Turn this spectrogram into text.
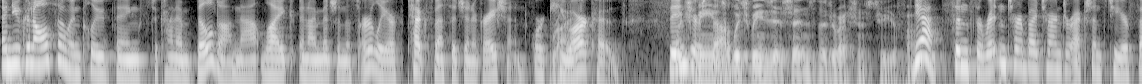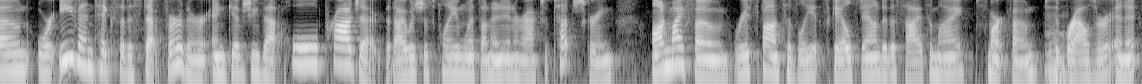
And you can also include things to kind of build on that, like, and I mentioned this earlier, text message integration or QR codes. Send Which yourself. means which means it sends the directions to your phone. Yeah, sends the written turn by turn directions to your phone, or even takes it a step further and gives you that whole project that I was just playing with on an interactive touchscreen on my phone responsively. It scales down to the size of my smartphone to the hmm. browser in it,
